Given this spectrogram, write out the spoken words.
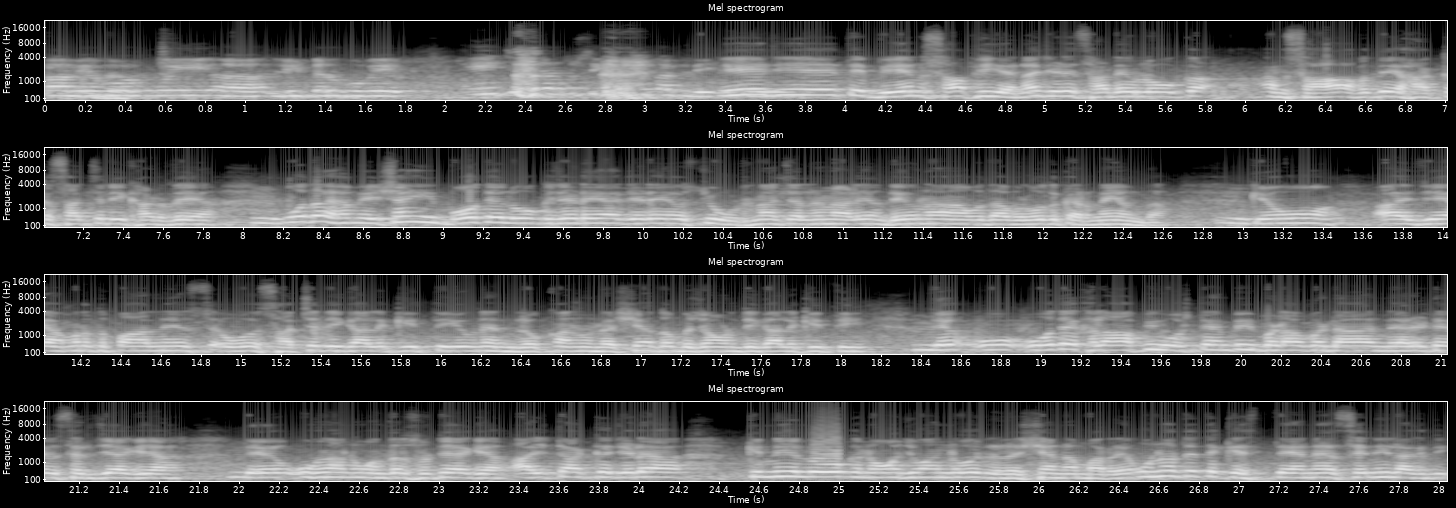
ਭਾਵੇਂ ਹੋਰ ਕੋਈ ਲੀਡਰ ਹੋਵੇ। ਇਹ ਚੀਜ਼ਾਂ ਤੁਸੀਂ ਕਿੱਥੇ ਤੱਕ ਦੇਖਦੇ ਇਹ ਜੀ ਇਹ ਤੇ ਬੇਇਨਸਾਫੀ ਹੈ ਨਾ ਜਿਹੜੇ ਸਾਡੇ ਲੋਕ ਇਨਸਾਫ ਦੇ ਹੱਕ ਸੱਚ ਲਈ ਖੜਦੇ ਆ। ਉਹਦਾ ਹਮੇਸ਼ਾ ਹੀ ਬਹੁਤੇ ਲੋਕ ਜਿਹੜੇ ਆ ਜਿਹੜੇ ਉਹ ਝੂਠ ਨਾਲ ਚੱਲਣ ਵਾਲੇ ਹੁੰਦੇ ਉਹਨਾਂ ਉਹਦਾ ਵਿਰੋਧ ਕਰਨਾ ਹੀ ਹੁੰਦਾ। ਕਿਉਂ? ਜੇ ਅਮਰਤਪਾਲ ਨੇ ਉਹ ਸੱਚ ਦੀ ਗੱਲ ਕੀਤੀ ਉਹਨੇ ਲੋਕਾਂ ਨੂੰ ਨਸ਼ਿਆਂ ਤੋਂ ਬਚਾਉਣ ਦੀ ਗੱਲ ਕੀਤੀ ਤੇ ਉਹ ਉਹਦੇ ਖਿਲਾਫ ਵੀ ਉਸ ਟਾਈਮ ਵੀ ਬੜਾ ਵੱਡਾ ਨੈਰੇਟਿਵ ਸਿਰਜਿਆ ਗਿਆ ਤੇ ਉਹਨਾਂ ਨੂੰ ਅੰਦਰ ਸੁੱਟਿਆ ਗਿਆ। ਅੱਜ ਤੱਕ ਜਿਹੜਾ ਕਿੰਨੇ ਲੋਕ ਨੌਜਵਾਨ ਉਹ ਨਸ਼ਿਆਂ ਨਾਲ ਮਰ ਰਹੇ। ਉਹਨਾਂ ਤੇ ਤੇ ਕਿਸ ਤੇ ਐਨਐਸਏ ਨਹੀਂ ਲੱਗਦੀ।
